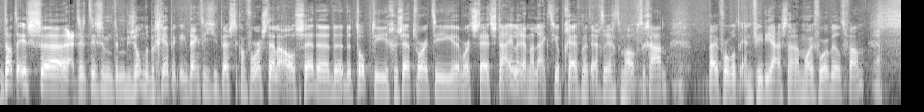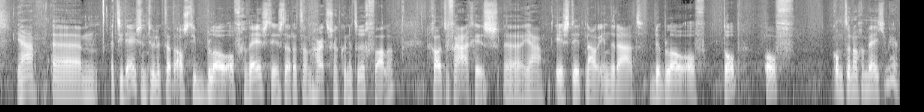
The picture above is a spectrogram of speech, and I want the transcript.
Dat is, uh, het is een, een, bijzonder begrip. Ik, ik, denk dat je het beste kan voorstellen als hè, de, de, de, top die gezet wordt, die uh, wordt steeds steiler. En dan lijkt hij op een gegeven moment echt recht omhoog te gaan bijvoorbeeld Nvidia is daar een mooi voorbeeld van. Ja, ja um, het idee is natuurlijk dat als die blow-off geweest is, dat het dan hard zou kunnen terugvallen. De grote vraag is, uh, ja, is dit nou inderdaad de blow-off top of komt er nog een beetje meer? Gaan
